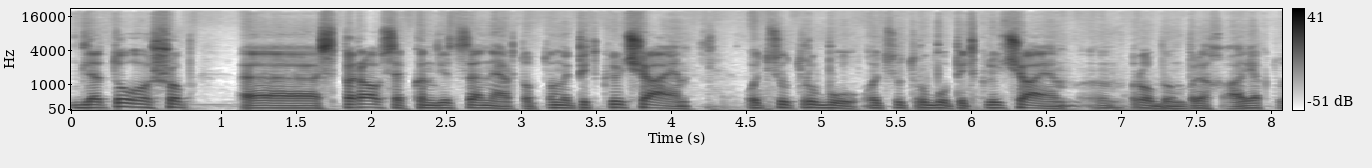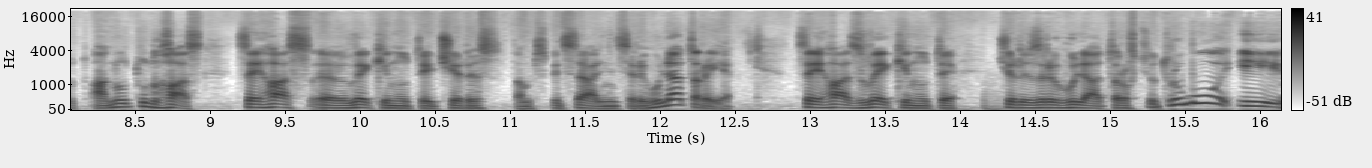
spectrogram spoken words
для того, щоб е, спирався кондиціонер. Тобто ми підключаємо оцю трубу, оцю трубу підключаємо, е, робимо бляха. А як тут? А ну тут газ. Цей газ е, викинути через там спеціальні ці регулятори є. Цей газ викинути через регулятор в цю трубу, і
